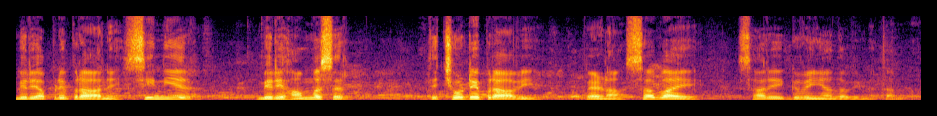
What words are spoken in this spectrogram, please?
ਮੇਰੇ ਆਪਣੇ ਭਰਾ ਨੇ ਸੀਨੀਅਰ ਮੇਰੇ ਹਮਅਸਰ ਤੇ ਛੋਟੇ ਭਰਾ ਵੀ ਭੈਣਾਂ ਸਭ ਆਏ ਸਾਰੇ ਗਵਈਆਂ ਦਾ ਵੀ ਮੈਂ ਧੰਨਵਾਦ।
